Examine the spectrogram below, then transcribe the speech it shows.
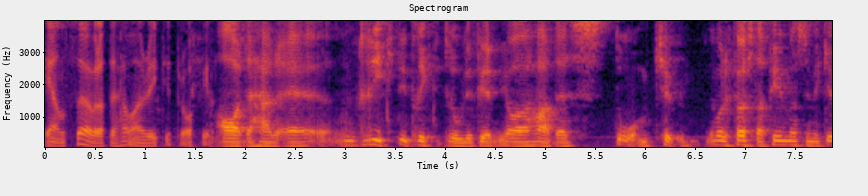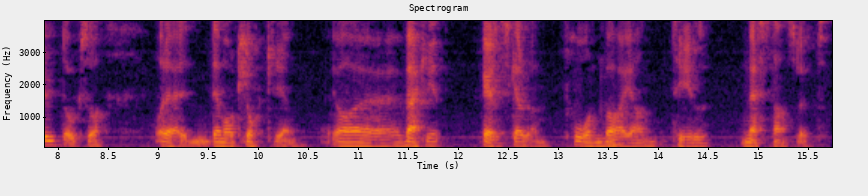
ense över att det här var en riktigt bra film. Ja, det här är en riktigt, riktigt rolig film. Jag hade stormkul. Det var den första filmen som gick ut också. Och det, den var klockren. Jag eh, verkligen älskade den. Från början till nästan slut.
